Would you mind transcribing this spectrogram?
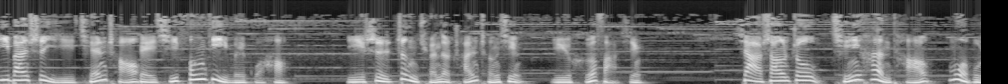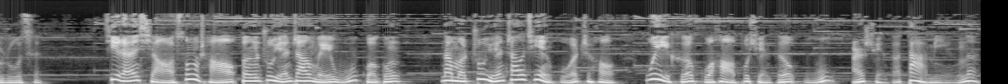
一般是以前朝给其封地为国号，以示政权的传承性与合法性。夏商周秦汉唐莫不如此。既然小宋朝封朱元璋为吴国公，那么朱元璋建国之后，为何国号不选择吴而选择大明呢？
